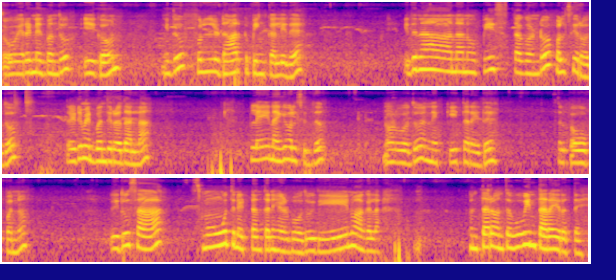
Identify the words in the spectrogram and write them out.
ಸೊ ಎರಡನೇದು ಬಂದು ಈ ಗೌನ್. ಇದು ಫುಲ್ ಡಾರ್ಕ್ ಪಿಂಕಲ್ಲಿದೆ ಇದನ್ನು ನಾನು ಪೀಸ್ ತಗೊಂಡು ಹೊಲಿಸಿರೋದು. ರೆಡಿಮೇಡ್ ಬಂದಿರೋದಲ್ಲ. ಪ್ಲೇನಾಗಿ ಹೊಲಿಸಿದ್ದು. ನೋಡ್ಬೋದು ನೆಕ್ ಈ ಥರ ಇದೆ. ಸ್ವಲ್ಪ ಓಪನ್ನು. ಇದು ಸಹ ಸ್ಮೂತ್ ನೆಟ್ ಅಂತಲೇ ಹೇಳ್ಬೋದು. ಇದೇನೂ ಆಗಲ್ಲ. ಒಂಥರ ಒಂಥರ ಹೂವಿನ ಥರ ಇರುತ್ತೆ.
